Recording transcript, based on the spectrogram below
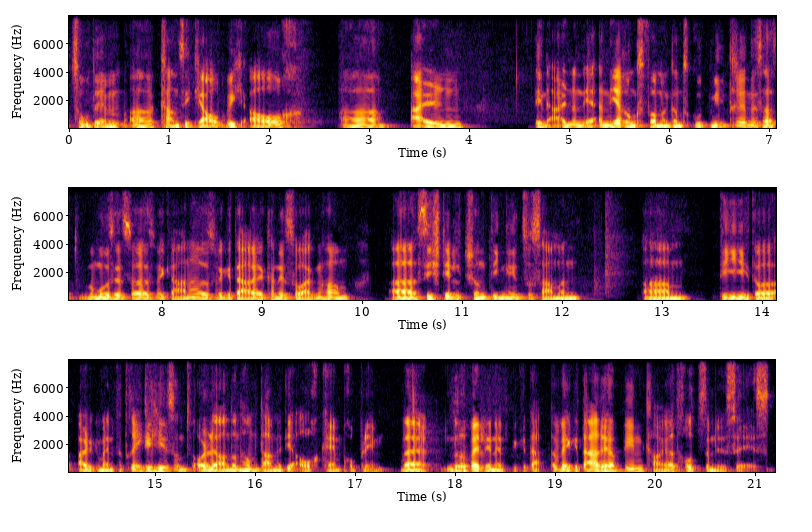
Zudem äh, kann sie, glaube ich, auch äh, allen in allen Ernährungsformen ganz gut mitdrehen. Das heißt, man muss jetzt als Veganer, als Vegetarier keine Sorgen haben. Äh, sie stellt schon Dinge zusammen, ähm, die da allgemein verträglich ist und alle anderen haben damit ja auch kein Problem. Weil nur weil ich nicht Vegeta Vegetarier bin, kann ich ja trotzdem Nüsse essen.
